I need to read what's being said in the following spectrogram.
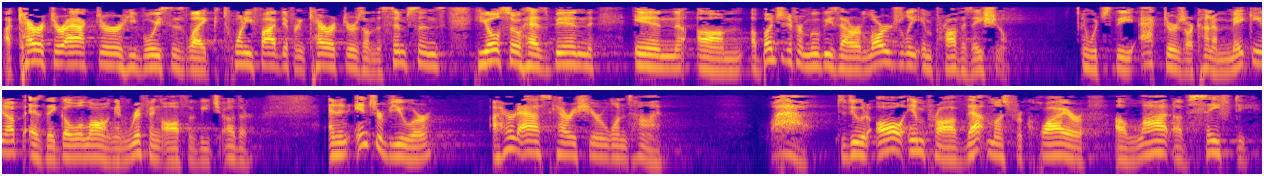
a character actor. He voices like 25 different characters on The Simpsons. He also has been in um, a bunch of different movies that are largely improvisational, in which the actors are kind of making up as they go along and riffing off of each other. And an interviewer I heard ask Harry Shearer one time, Wow, to do it all improv, that must require a lot of safety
